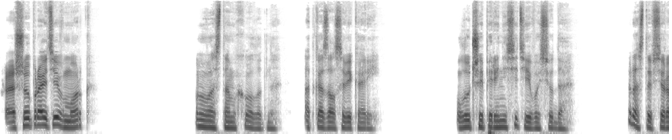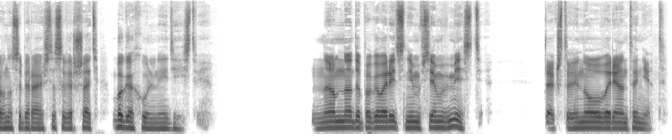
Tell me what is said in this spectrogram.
«Прошу пройти в морг». «У вас там холодно», — отказался викарий. «Лучше перенесите его сюда раз ты все равно собираешься совершать богохульные действия. Нам надо поговорить с ним всем вместе, так что иного варианта нет.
